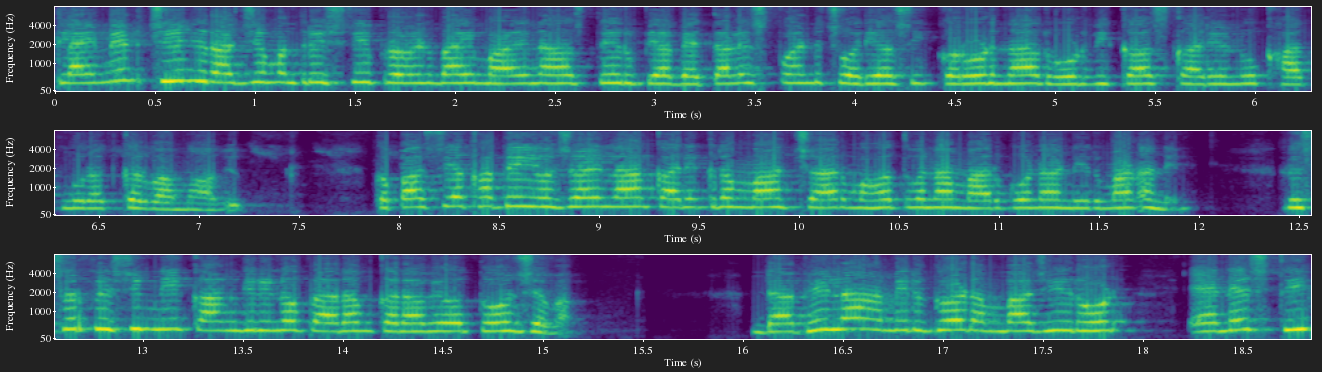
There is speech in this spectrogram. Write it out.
ક્લાઇમેટ ચેન્જ રાજ્યમંત્રી શ્રી પ્રવીણભાઈ માળીના હસ્તે રૂપિયા બેતાલીસ પોઈન્ટ ચોર્યાસી કરોડના રોડ વિકાસ કાર્યનું ખાતમુહૂર્ત કરવામાં આવ્યું. કપાસિયા ખાતે યોજાયેલા કાર્યક્રમમાં ચાર મહત્વના માર્ગોના નિર્માણ અને રિસર્ફેસિંગની કામગીરીનો પ્રારંભ કરાવ્યો હતો. જેમાં ડાભેલા અમીરગઢ અંબાજી રોડ એનએચથી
